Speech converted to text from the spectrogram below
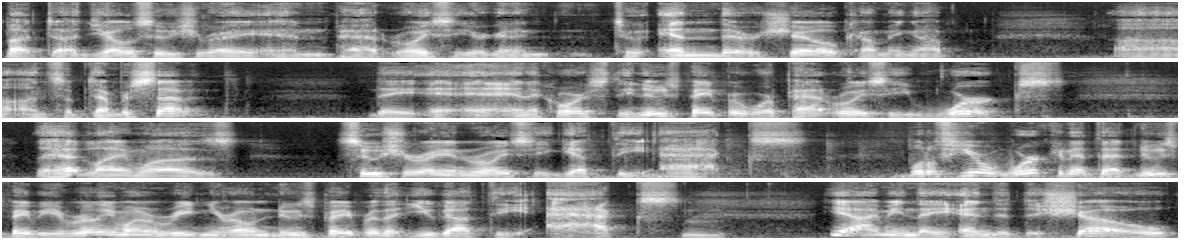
But uh, Joe Souchere and Pat Royce are going to end their show coming up uh, on September 7th. They and, of course the newspaper where Pat Royce works, the headline was Souchere and Royce get the axe. Well, if you're working at that newspaper, you really want to read in your own newspaper that you got the axe. Yeah, I mean they ended the show.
